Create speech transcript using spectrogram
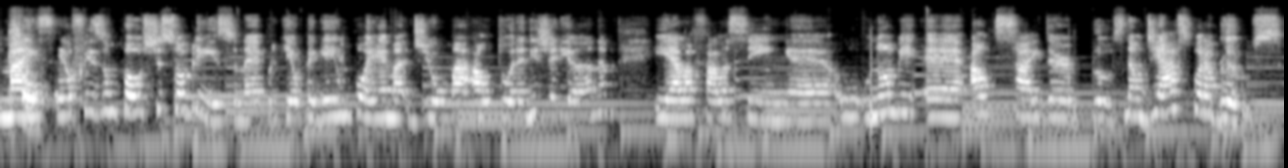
Mas Show. eu fiz um post sobre isso, né? Porque eu peguei um poema de uma autora nigeriana e ela fala assim: é, o, o, nome é Outsider Blues, não, Diaspora Blues.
